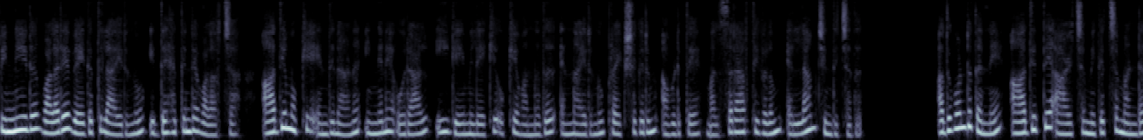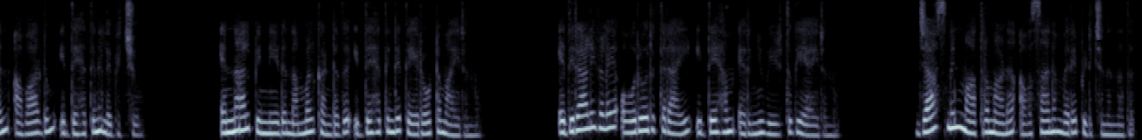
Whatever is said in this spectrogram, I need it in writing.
പിന്നീട് വളരെ വേഗത്തിലായിരുന്നു ഇദ്ദേഹത്തിന്റെ വളർച്ച. ആദ്യമൊക്കെ എന്തിനാണ് ഇങ്ങനെ ഒരാൾ ഈ ഗെയിമിലേക്ക് ഒക്കെ വന്നത് എന്നായിരുന്നു പ്രേക്ഷകരും അവിടുത്തെ മത്സരാർത്ഥികളും എല്ലാം ചിന്തിച്ചത്. അതുകൊണ്ടുതന്നെ ആദ്യത്തെ ആഴ്ച മികച്ച മണ്ടൻ അവാർഡും ഇദ്ദേഹത്തിന് ലഭിച്ചു. എന്നാൽ പിന്നീട് നമ്മൾ കണ്ടത് ഇദ്ദേഹത്തിന്റെ തേരോട്ടമായിരുന്നു. എതിരാളികളെ ഓരോരുത്തരായി ഇദ്ദേഹം എറിഞ്ഞു വീഴ്ത്തുകയായിരുന്നു. ജാസ്മിൻ മാത്രമാണ് അവസാനം വരെ പിടിച്ചുനിന്നത്.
